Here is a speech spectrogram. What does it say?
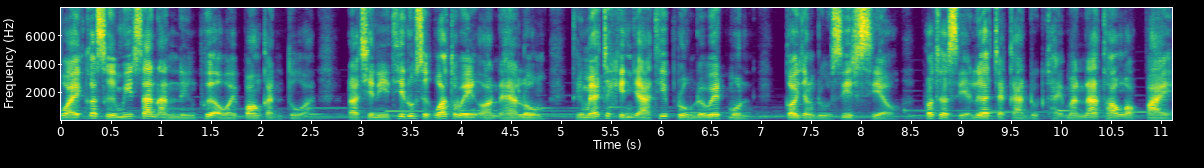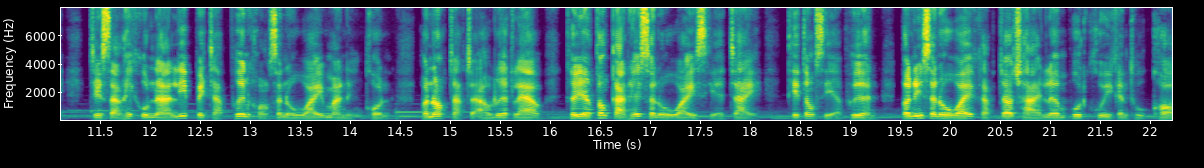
ไวท์ก็ซื้อมีดสั้นอันหนึ่งเพื่อเอาไว้ป้องกันตัว ราชินีที่รู้สึกว่าตัวเองอ่อนแอลง ถึงแม้จะกินยาที่ปรุงด้วยเวทมนต์ก็ยังดูซีดเซียวเพราะเธอเสียเลือดจากการดูดไขมันหน้าท้องออกไป จึงสั่งให้คุณนารีบไปจับเพื่อนของสโนไวท์มาหนึ่งคน เพราะนอกจากจะเอาเลือดแล้ว เธอยังต้องการให้สโนไวท์เสียใจที่ต้องเสียเพื่อน ตอนนี้สโนไวท์กับเจ้าชายเริ่มพูดคุยกันถูกคอ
